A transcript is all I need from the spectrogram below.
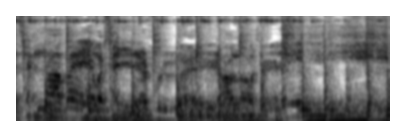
呐站前呐拜我神佛儿啊，老仙儿。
